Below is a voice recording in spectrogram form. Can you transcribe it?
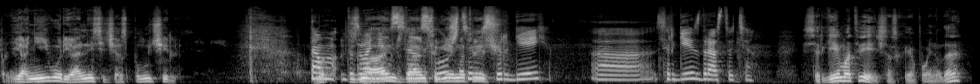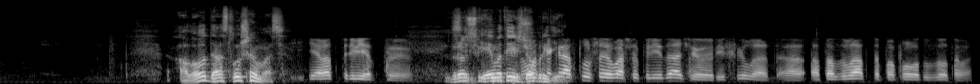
Понятно. И они его реально сейчас получили. Там Мы дозвонился знаем, знаем, слушатель Сергей. Сергей. А, Сергей, здравствуйте. Сергей Матвеевич, насколько я понял, да? Алло, да, слушаем вас. Я вас приветствую. Здравствуйте, Сергей Матвеевич, ну, добрый как день. как раз слушая вашу передачу, решил от, а, отозваться по поводу Зотова.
